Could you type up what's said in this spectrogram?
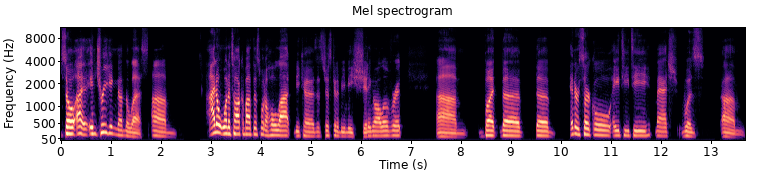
So uh, intriguing nonetheless. Um, I don't want to talk about this one a whole lot because it's just going to be me shitting all over it. Um, but the the inner circle ATT match was um,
